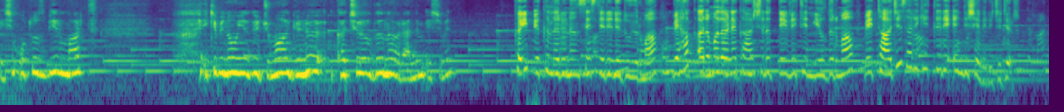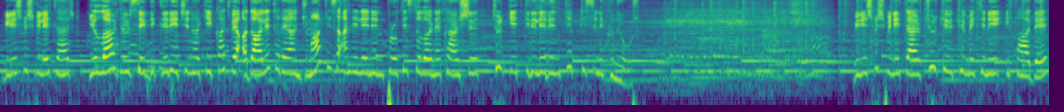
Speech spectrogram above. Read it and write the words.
Eşim 31 Mart 2017 Cuma günü kaçırıldığını öğrendim eşimin. Kayıp yakınlarının seslerini duyurma ve hak aramalarına karşılık devletin yıldırma ve taciz hareketleri endişe vericidir. Birleşmiş Milletler, yıllardır sevdikleri için hakikat ve adalet arayan cumartesi annelerinin protestolarına karşı Türk yetkililerin tepkisini kınıyor. Birleşmiş Milletler Türkiye hükümetini ifade,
